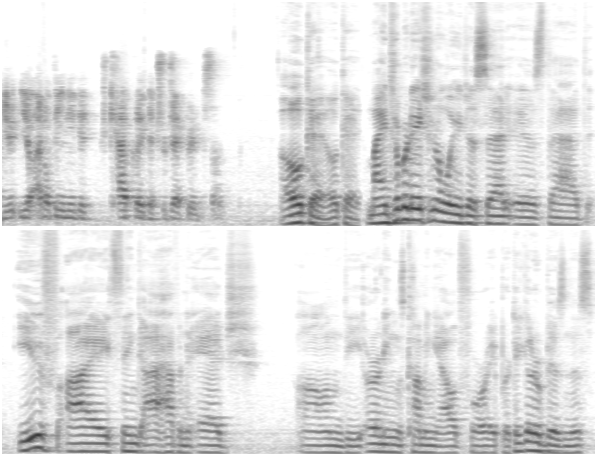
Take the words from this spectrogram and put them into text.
you, you, I don't think you need to calculate the trajectory of the sun. Okay, okay. My interpretation of what you just said is that if I think I have an edge on the earnings coming out for a particular business,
